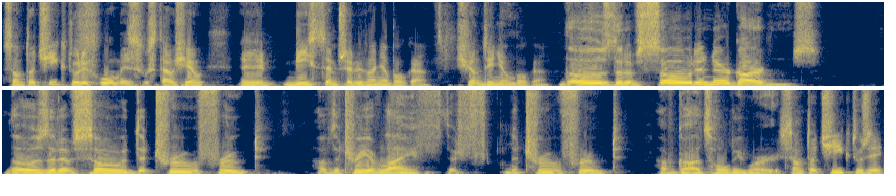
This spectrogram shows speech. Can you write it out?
Są to ci, których umysł stał się y, miejscem przebywania Boga, świątynią Boga. Those that have sowed in their gardens, those that have sowed the true fruit of the tree of life, the, the true fruit of God's holy word. Są to ci, którzy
